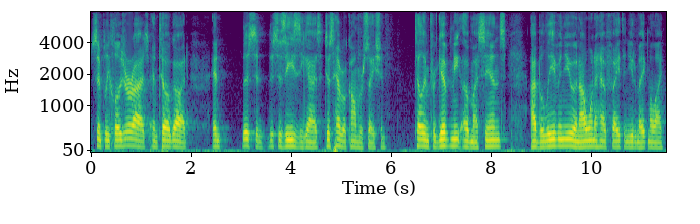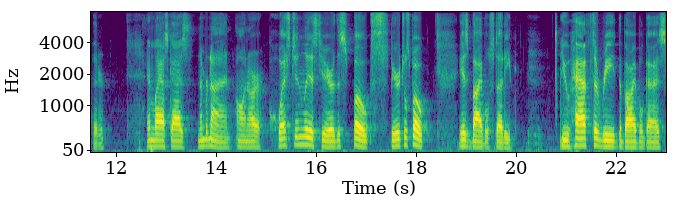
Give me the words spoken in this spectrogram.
simply close your eyes and tell God. And listen, this is easy, guys. Just have a conversation. Tell Him, Forgive me of my sins. I believe in you and I want to have faith in you to make my life better. And last, guys, number nine on our question list here, the spokes, spiritual spoke is Bible study. You have to read the Bible, guys.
